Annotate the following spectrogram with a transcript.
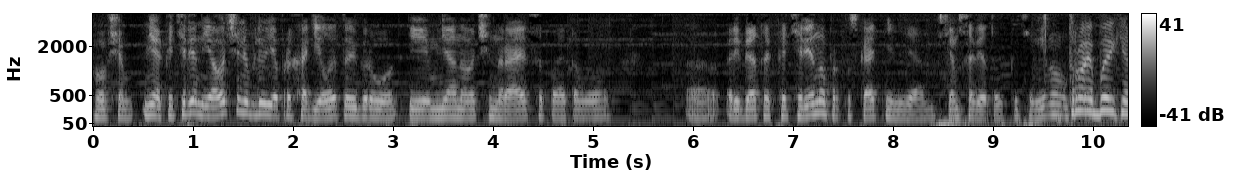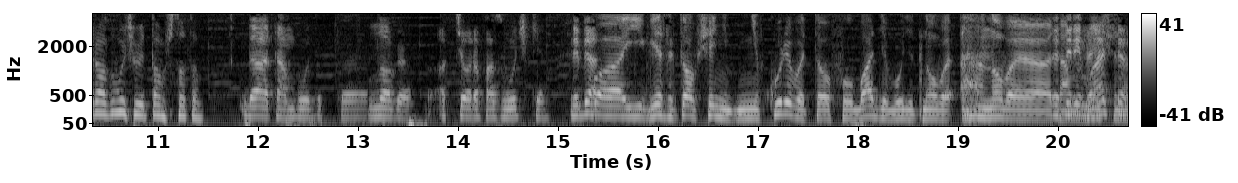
В общем, не, Катерин я очень люблю, я проходил эту игру, и мне она очень нравится, поэтому э, ребята, Катерину пропускать нельзя. Всем советую Катерину. Трой Бейкер озвучивает там что-то. Да, там будут э, много актеров озвучки. Ребят, Э, и Если кто вообще не, не вкуривает, то в full body будет новая, новая Это там, ремастер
